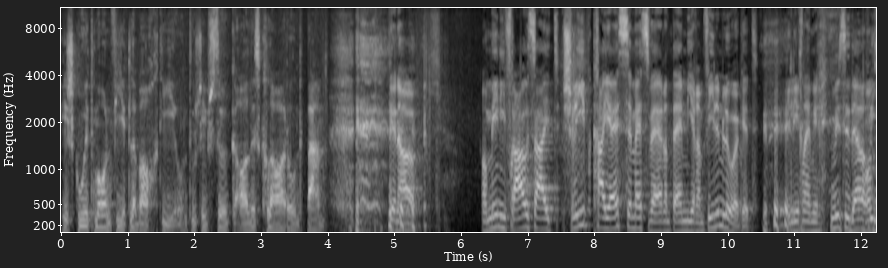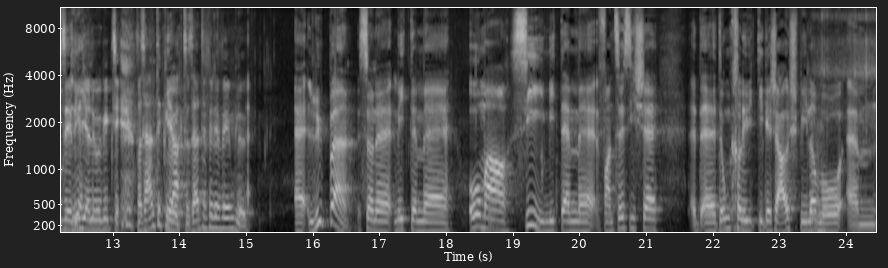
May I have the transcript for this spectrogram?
ist gut, morgen Viertel ab acht ein. Und du schreibst zurück, alles klar und bam. Genau. Und meine Frau sagt, schreib keine SMS, während wir einen Film schauen. Weil ich nämlich Wir sind auch am Und Serie die- schauen. Was habt ihr geschaut? Was habt ihr für den Film geschaut? äh, Lupin, so eine, mit dem äh, Omar Sy, mit dem äh, französischen äh, dunkelhäutigen Schauspieler, der ähm,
